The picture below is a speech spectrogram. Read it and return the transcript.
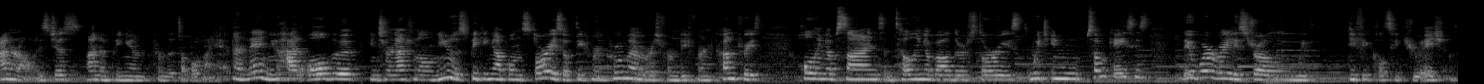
I don't know, it's just an opinion from the top of my head. And then you had all the international news picking up on stories of different crew members from different countries holding up signs and telling about their stories, which in some cases they were really struggling with difficult situations.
